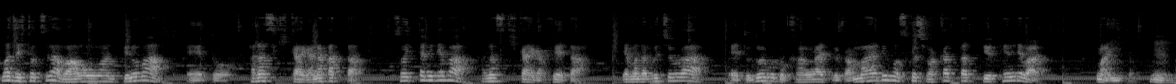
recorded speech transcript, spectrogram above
まず一つはワンオンワンっていうのは、えっ、と、話す機会がなかった。そういった意味では、話す機会が増えた。山田部長が、えっ、と、どういうことを考えてるか、前よりも少し分かったっていう点では、まあいいと。うん、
